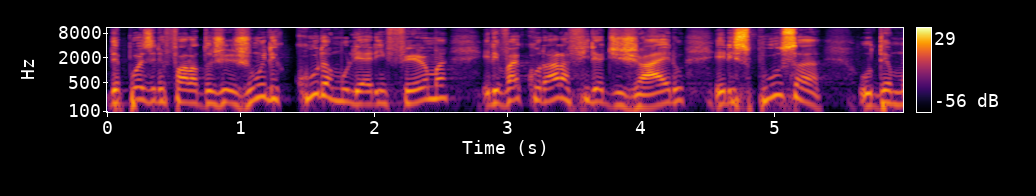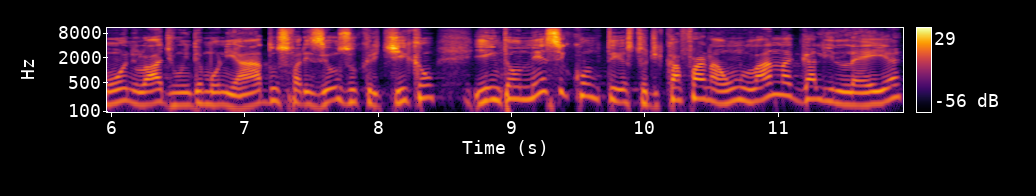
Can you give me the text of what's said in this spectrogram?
depois ele fala do jejum, ele cura a mulher enferma, ele vai curar a filha de Jairo, ele expulsa o demônio lá de um endemoniado, os fariseus o criticam, e então nesse contexto de Cafarnaum, lá na Galileia,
